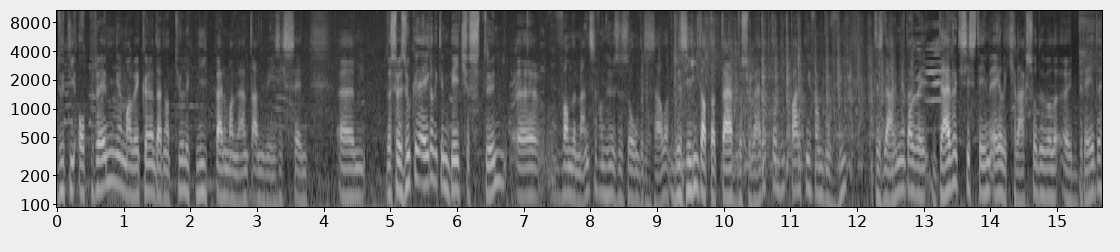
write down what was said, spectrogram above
doet die opruimingen, maar wij kunnen daar natuurlijk niet permanent aanwezig zijn. Um, dus we zoeken eigenlijk een beetje steun uh, van de mensen van Heusden-Zolder zelf. We zien dat dat daar dus werkt op die parking van Bouvie. Het is daarmee dat wij dergelijk systeem eigenlijk graag zouden willen uitbreiden,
